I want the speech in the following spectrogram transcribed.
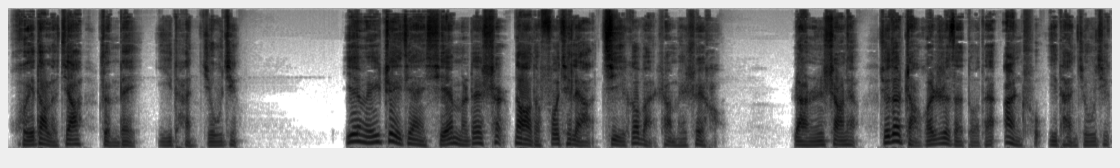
回到了家，准备一探究竟。因为这件邪门的事儿，闹得夫妻俩几个晚上没睡好。两人商量，觉得找个日子躲在暗处一探究竟。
